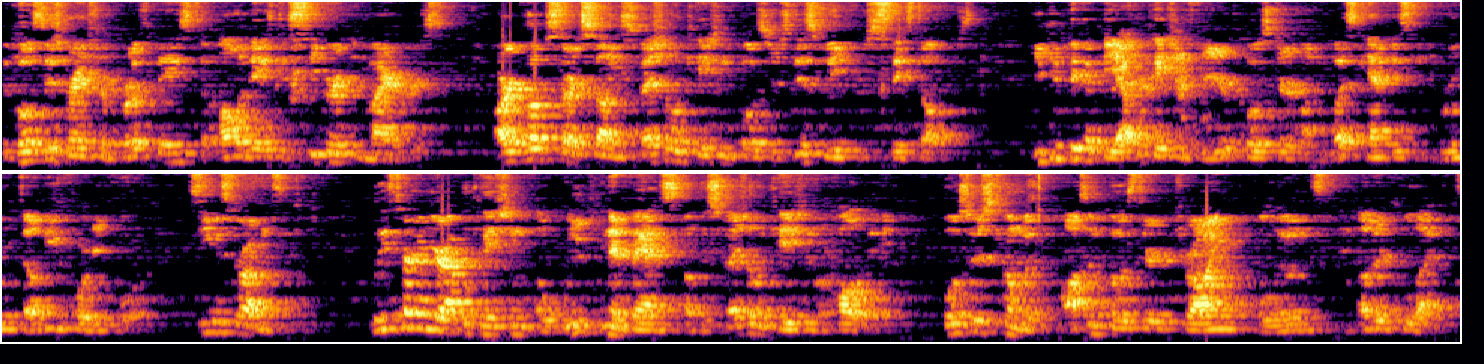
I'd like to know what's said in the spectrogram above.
The posters range from birthdays to holidays to secret admirers. Our club starts selling special occasion posters this week for $6. You can pick up the application for your poster on West Campus in room W44. See Ms. Robinson. Please turn in your application a week in advance of the special occasion or holiday. Posters come with awesome poster, drawing, balloons, and other cool items.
